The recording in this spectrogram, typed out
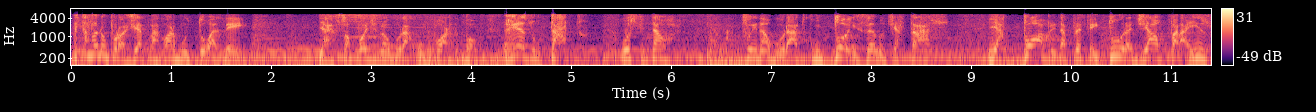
Mas estava no projeto, mas agora mudou a lei. E só pode inaugurar com porta. Bom, resultado, o hospital foi inaugurado com dois anos de atraso. E a pobre da prefeitura de Alto Paraíso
